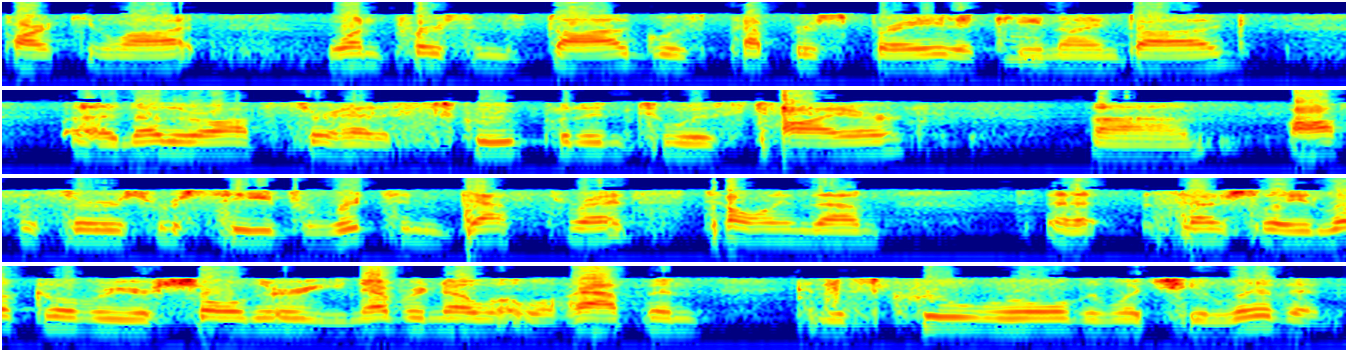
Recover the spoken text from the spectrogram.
parking lot one person's dog was pepper sprayed, a canine dog. Another officer had a screw put into his tire. Um, officers received written death threats telling them uh, essentially, look over your shoulder. You never know what will happen in this cruel world in which you live in.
